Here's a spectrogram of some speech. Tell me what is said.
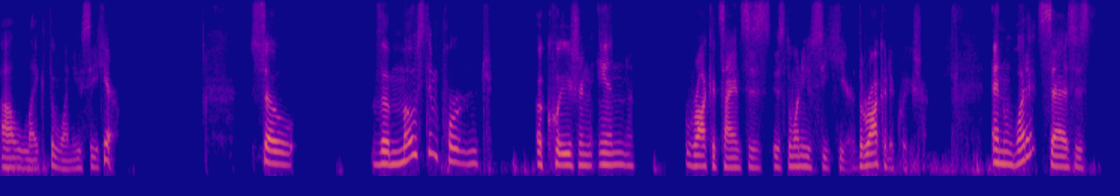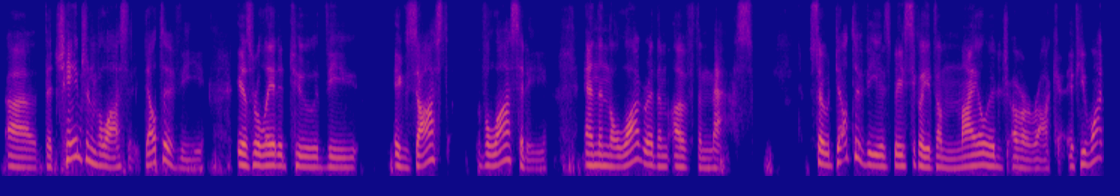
uh, like the one you see here. So the most important equation in rocket science is, is the one you see here, the rocket equation. And what it says is uh, the change in velocity, delta V, is related to the exhaust velocity and then the logarithm of the mass. So delta V is basically the mileage of a rocket. If you want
